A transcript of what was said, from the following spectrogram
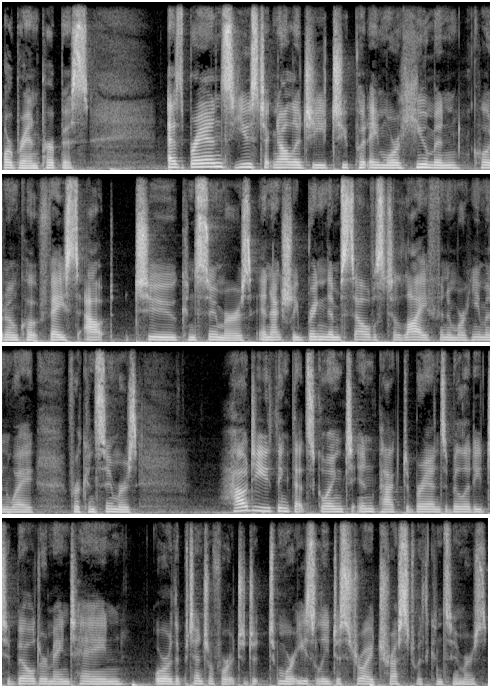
or brand purpose. As brands use technology to put a more human, quote unquote, face out to consumers and actually bring themselves to life in a more human way for consumers, how do you think that's going to impact a brand's ability to build or maintain, or the potential for it to, to more easily destroy trust with consumers?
